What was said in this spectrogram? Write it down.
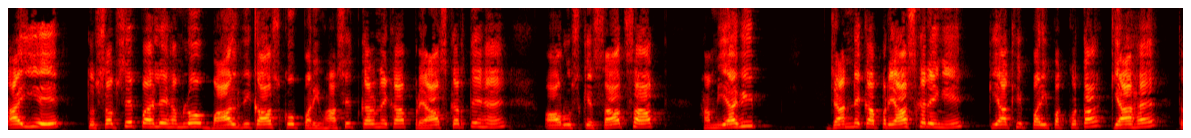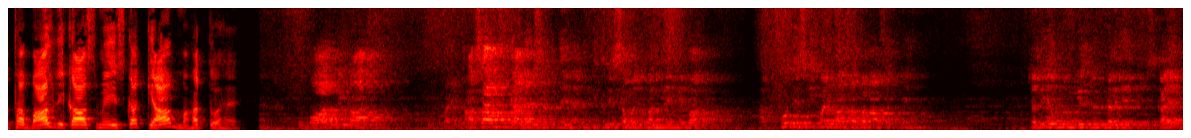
आइए तो सबसे पहले हम लोग बाल विकास को परिभाषित करने का प्रयास करते हैं और उसके साथ साथ हम यह भी जानने का प्रयास करेंगे कि आखिर परिपक्वता क्या है तथा बाल विकास में इसका क्या महत्व है। तो बाल विकास को परिभाषा हम क्या ले सकते हैं? इतनी समझ बनने के बाद आप खुद इसकी परिभाषा बना सकते हैं। चलिए हम लोग मिलजुल इसका एक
